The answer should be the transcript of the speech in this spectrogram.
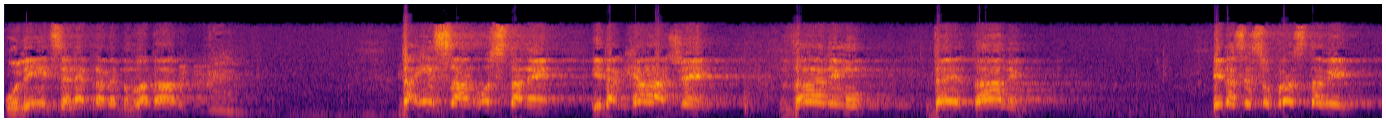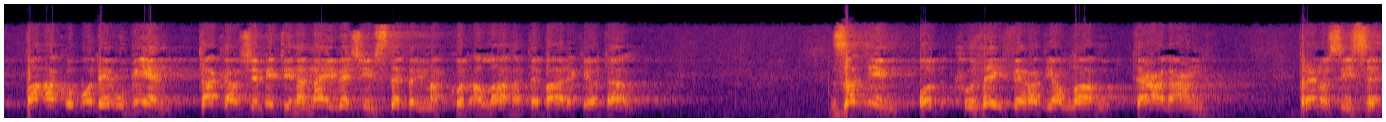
u lice nepravednu vladaru da insan ustane i da kaže zalimu da je zalim. I da se suprostavi pa ako bude ubijen takav će biti na najvećim stepenima kod Allaha te bareke o ta'ala. Zatim od Huzeyfe radijallahu ta'ala an prenosi se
